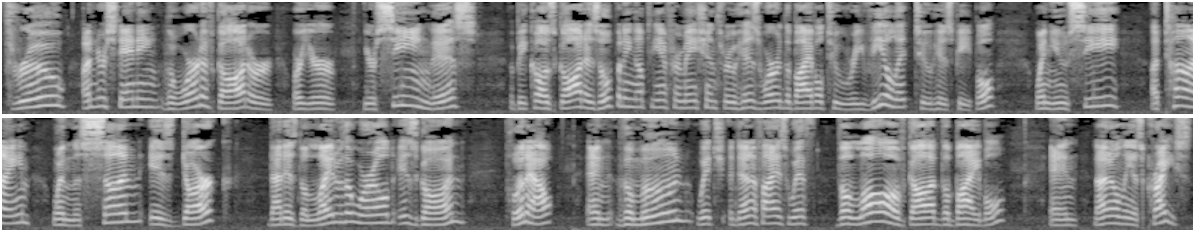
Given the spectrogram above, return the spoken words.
through understanding the Word of God or, or you're, you're seeing this because God is opening up the information through His Word, the Bible, to reveal it to His people. When you see a time when the sun is dark, that is the light of the world is gone, put out, and the moon, which identifies with the law of God, the Bible, and not only is Christ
